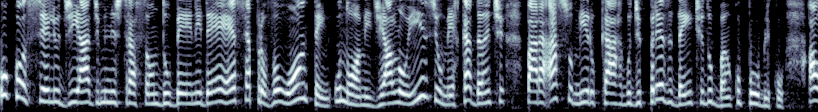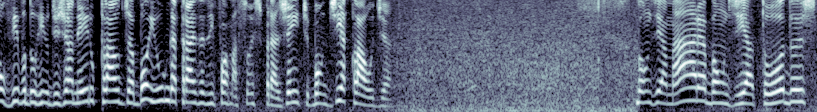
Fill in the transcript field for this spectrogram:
O Conselho de Administração do BNDES aprovou ontem o nome de Aloísio Mercadante para assumir o cargo de presidente do Banco Público. Ao vivo do Rio de Janeiro, Cláudia Boiunga traz as informações para a gente. Bom dia, Cláudia. Bom dia, Mara. Bom dia a todos.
